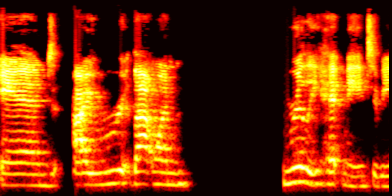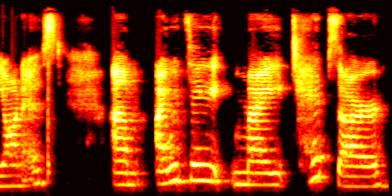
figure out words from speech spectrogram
And I re- that one really hit me, to be honest. Um, I would say my tips are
